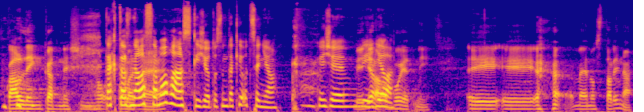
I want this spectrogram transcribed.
taková linka dnešního Tak ta znala samohlásky, že jo, to jsem taky ocenila. Takže věděla. věděla. obojetný. I, I jméno Stalina,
